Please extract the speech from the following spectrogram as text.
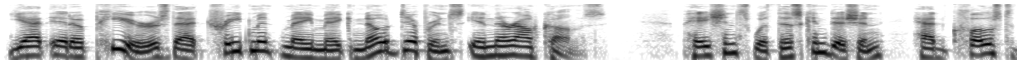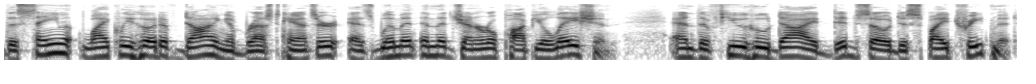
Yet it appears that treatment may make no difference in their outcomes. Patients with this condition had close to the same likelihood of dying of breast cancer as women in the general population, and the few who died did so despite treatment,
